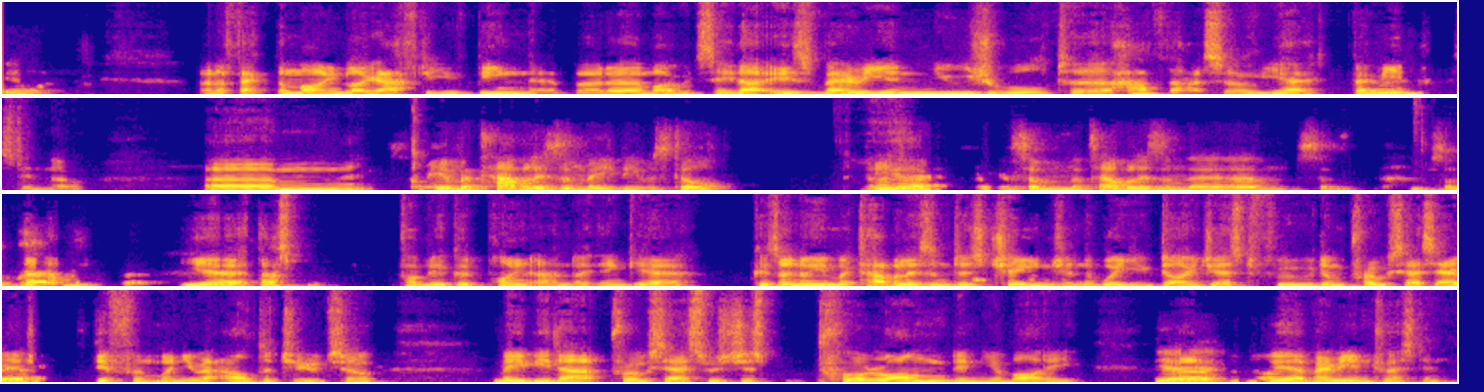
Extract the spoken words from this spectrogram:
Yeah and affect the mind like after you've been there. But um, I would say that is very unusual to have that. So yeah, very hmm. interesting though. Um, mean, metabolism maybe was still yeah some metabolism there. Um, some, some that, yeah, that's probably a good point, and I think yeah, because I know your metabolism does change in the way you digest food and process energy. Yeah. different when you're at altitude, so maybe that process was just prolonged in your body. Yeah, uh, yeah. Oh, yeah, very interesting.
